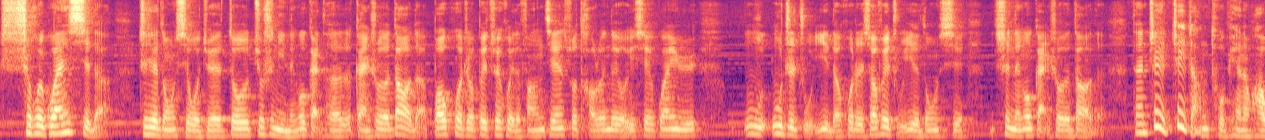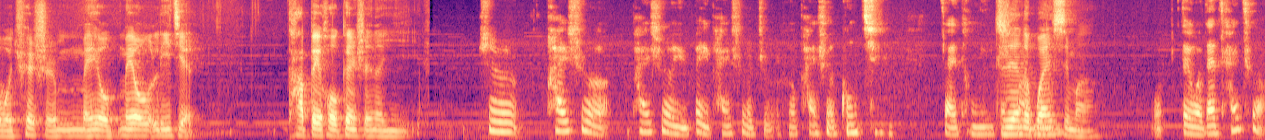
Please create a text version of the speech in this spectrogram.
社会关系的。这些东西我觉得都就是你能够感得感受得到的，包括这被摧毁的房间所讨论的有一些关于物物质主义的或者消费主义的东西是能够感受得到的。但这这张图片的话，我确实没有没有理解它背后更深的意义。是拍摄拍摄与被拍摄者和拍摄工具 在同一之间的关系吗？我对我在猜测。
